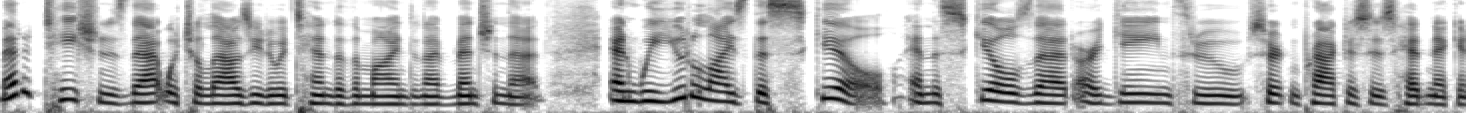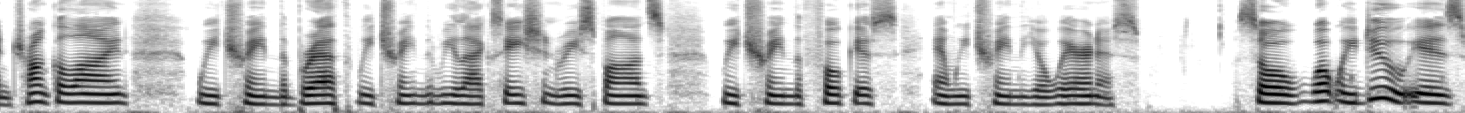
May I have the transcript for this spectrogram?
Meditation is that which allows you to attend to the mind, and I've mentioned that. And we utilize the skill and the skills that are gained through certain practices head, neck, and trunk align. We train the breath, we train the relaxation response, we train the focus, and we train the awareness. So, what we do is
